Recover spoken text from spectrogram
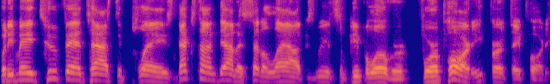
but he made two fantastic plays. Next time down, I said aloud because we had some people over for a party, birthday party.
